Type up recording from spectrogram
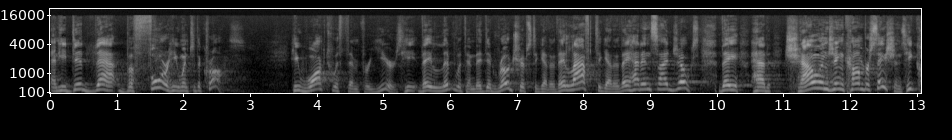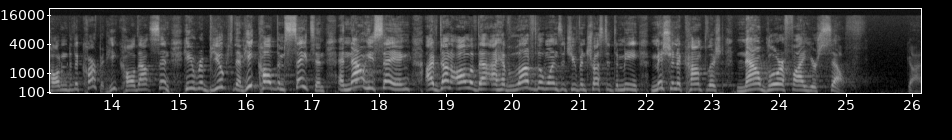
And he did that before he went to the cross. He walked with them for years. He, they lived with him. They did road trips together. They laughed together. They had inside jokes. They had challenging conversations. He called them to the carpet. He called out sin. He rebuked them. He called them Satan. And now he's saying, I've done all of that. I have loved the ones that you've entrusted to me. Mission accomplished. Now glorify yourself, God.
